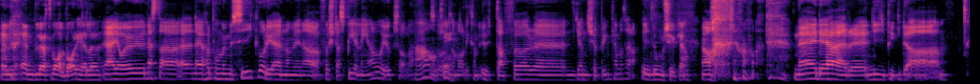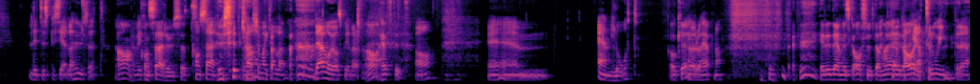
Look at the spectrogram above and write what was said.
En, en blöt valborg eller? Nej, jag är ju nästan, när jag höll på med musik var det ju en av mina första spelningar var i Uppsala. Ah, så, okej. som var liksom utanför eh, Jönköping kan man säga. I domkyrkan? Ja, Nej, det här eh, nybyggda, lite speciella huset. Ja, Jag vet konserthuset. Konserthuset kanske man kallar det. Där var jag och spelade. Ja, häftigt. Ja. Ehm, en låt, Okej. hör och häpna. Är det den vi ska avsluta med idag? Jag tror inte det.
